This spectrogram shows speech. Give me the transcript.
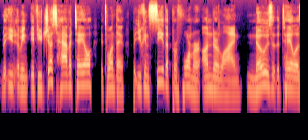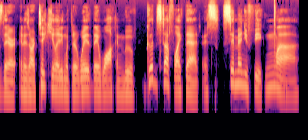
That you, I mean, if you just have a tail, it's one thing, but you can see the performer underlying knows that the tail is there and is articulating with their way that they walk and move. Good stuff like that. It's c'est magnifique. Mwah.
